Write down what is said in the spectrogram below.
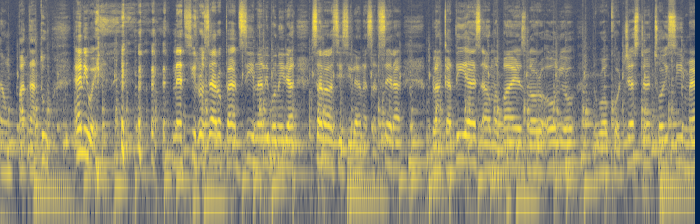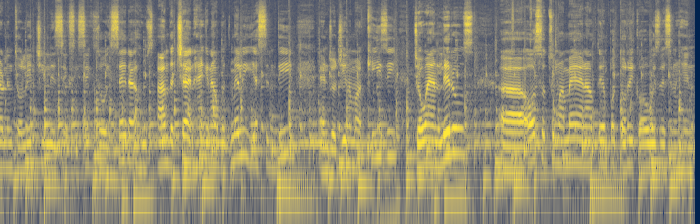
Da un patatú. Anyway, Nancy Rosado, Pat Z, Nali Bonita, Sara La Siciliana Salsera, Blanca Diaz, Alma Baez, Laura Olio, the Royal Court Jester, Toisi, Marilyn Tolinchi, Liz 66, Zoe Seda, who's on the chat hanging out with Millie, yes indeed, and Georgina Marchese, Joanne Littles, uh, also to my man out there in Puerto Rico, always listening in,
